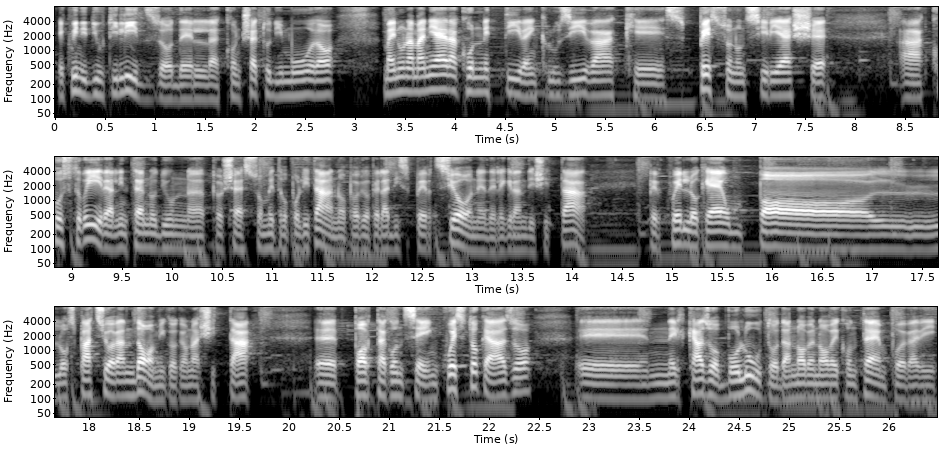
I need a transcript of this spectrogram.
e quindi di utilizzo del concetto di muro, ma in una maniera connettiva, inclusiva, che spesso non si riesce a costruire all'interno di un processo metropolitano, proprio per la dispersione delle grandi città, per quello che è un po' lo spazio randomico che una città eh, porta con sé. In questo caso, eh, nel caso voluto da 99 Contemporary,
